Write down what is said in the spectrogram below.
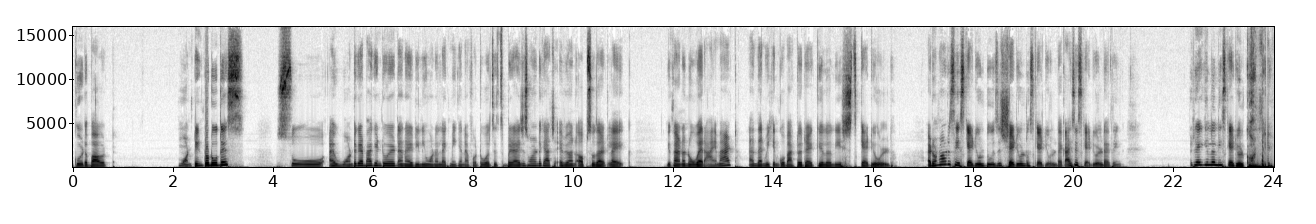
good about wanting to do this so i want to get back into it and i really want to like make an effort towards it but i just wanted to catch everyone up so that like you kind of know where i'm at and then we can go back to regularly scheduled. I don't know how to say scheduled to. Is it scheduled or scheduled? Like I say scheduled, I think. Regularly scheduled content.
